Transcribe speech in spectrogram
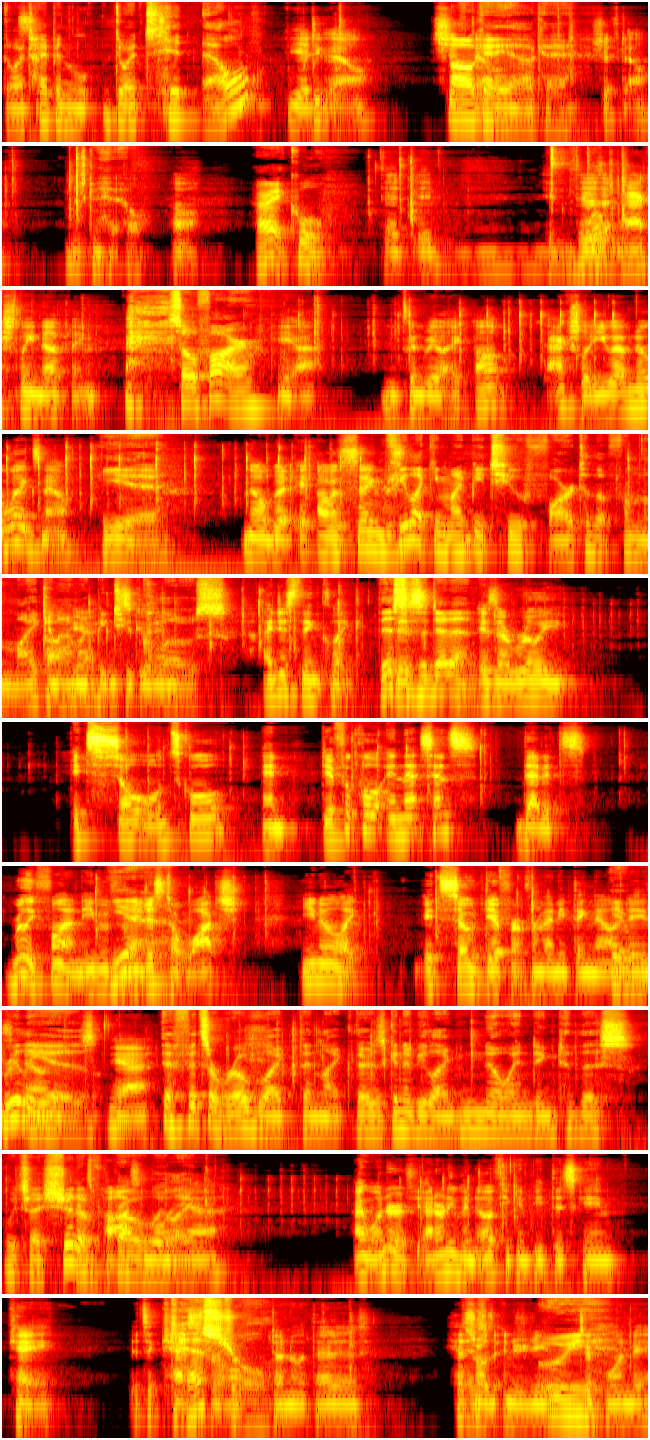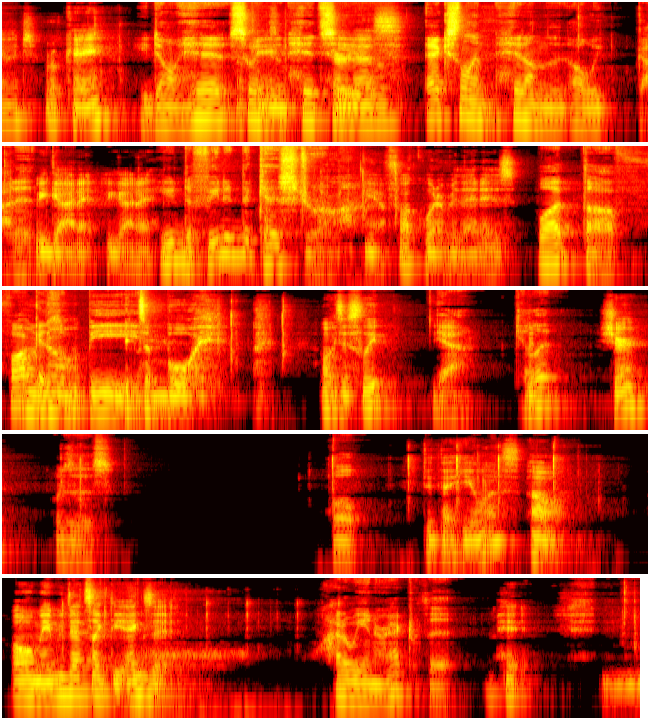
Do I type in? Do I hit L? Yeah, do L. Shift Oh, okay, L. yeah, okay. Shift L. I'm just gonna hit L. Oh, All right, cool. that it. it there's actually nothing. So far, yeah, it's gonna be like, oh, actually, you have no legs now. yeah. No, but it, I was saying This, I feel like you might be too far to the from the mic, and Oh, I here, might be too scoot in. close. I just think like This, is a dead end. is a really it's so old school and difficult in that sense that it's really fun even for Yeah. me just to watch you know like it's so different from anything it nowadays you really know? is. yeah If it's a roguelike, then like there's gonna be like no ending to this, which I should have probably like. yeah i wonder if i don't even know if you can beat this game k it's a kestrel, Kestrel. don't know what that is kestrel is injured you Ooh. took one damage okay You don't hit, swings Okay, and hits hurt you. us. Excellent hit on the. Oh, we got it. we got it we got it You defeated the Kestrel. yeah fuck whatever that is What the fuck oh is no a bee? it's a boy oh he's asleep yeah, kill it. sure What is this? Well, Did that heal us? Oh. Oh, maybe that's like the exit. how do we interact with it? Hit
